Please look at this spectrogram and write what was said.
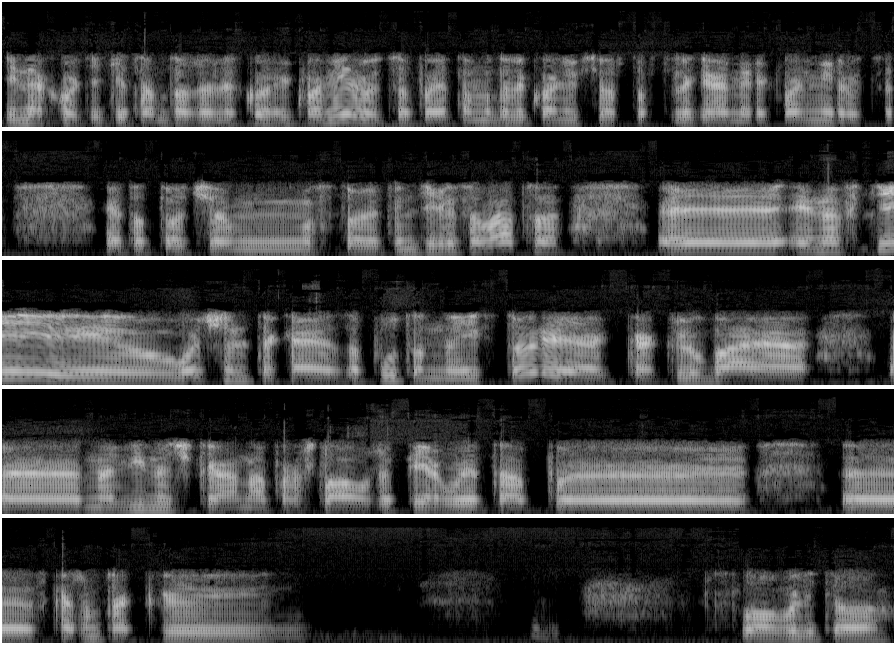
и наркотики там тоже легко рекламируются, поэтому далеко не все, что в Телеграме рекламируется, это то, чем стоит интересоваться. Э, NFT очень такая запутанная история, как любая э, новиночка, она прошла уже первый этап э, э, скажем так, э, слово вылетело.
